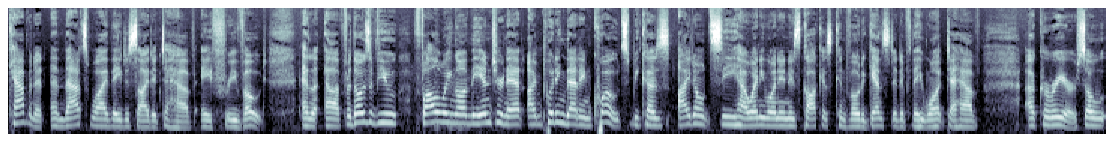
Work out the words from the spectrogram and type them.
cabinet, and that's why they decided to have a free vote. And uh, for those of you following on the internet, I'm putting that in quotes because I don't see how anyone in his caucus can vote against it if they want to have a career. So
